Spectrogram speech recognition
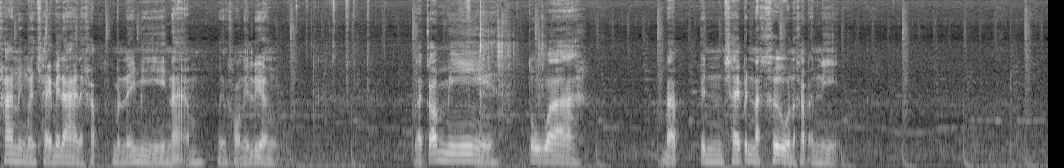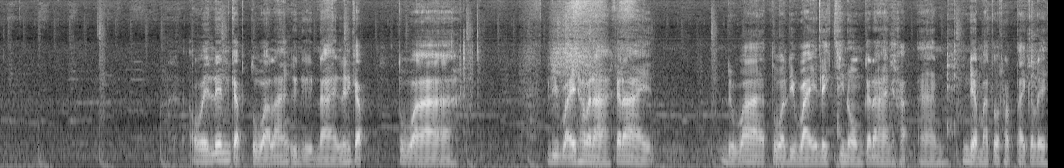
ข้างหนึ่งมันใช้ไม่ได้นะครับ มันไม่มีหนามเหมือนของในเรื่อง แล้วก็มีตัวแบบเป็นใช้เป็นนักเคิลนะครับ อันนี้ เอาไว้เล่นกับตัวร่างอื่น ๆ ได้เล่นกับตัวรีไวท์ธรรมดาก็ได้ หรือว่าตัวรีไวท์เล็กจีโนมก็ได้นะครับอ่านเดี๋ยวมาตัวถัดไปกันเลย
